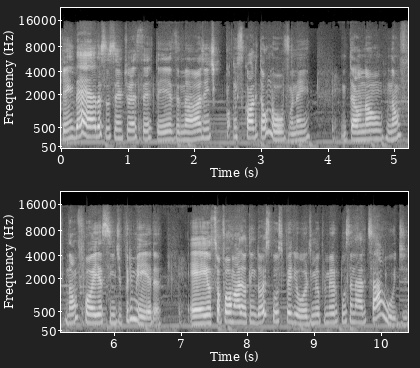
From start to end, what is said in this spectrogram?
Quem dera se eu sempre tivesse certeza. Não, a gente escolhe tão novo, né? Então, não, não, não foi assim de primeira. É, eu sou formada, eu tenho dois cursos superiores. Meu primeiro curso é na área de saúde.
